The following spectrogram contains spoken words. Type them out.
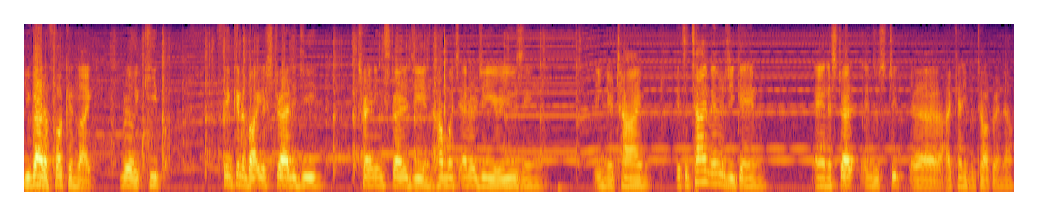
you gotta fucking like really keep thinking about your strategy, training strategy, and how much energy you're using in your time. It's a time energy game, and a strat and street. Uh, I can't even talk right now.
